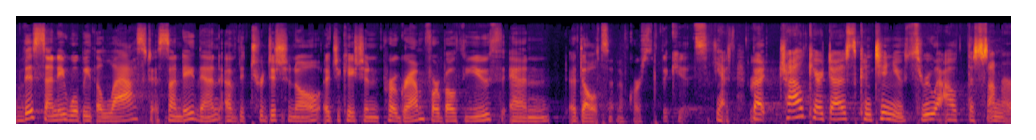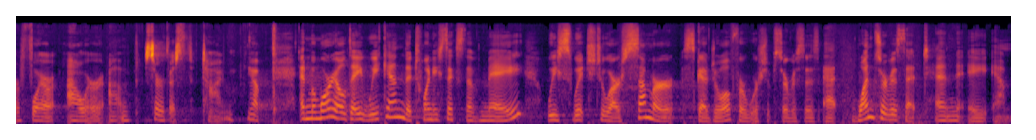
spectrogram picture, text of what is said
this Sunday will be the last Sunday then of the traditional education program for both youth and adults and of course the kids. Yes, but childcare does continue throughout the summer for our um, service time. Yep. And Memorial Day weekend, the 26th of May, we switch to our summer schedule for worship services at one service at 10 a.m.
